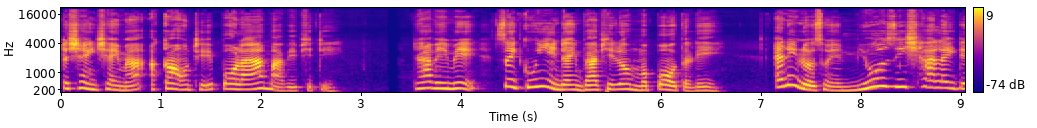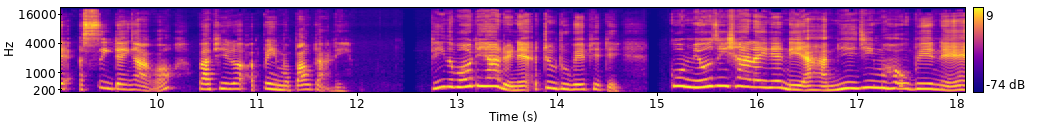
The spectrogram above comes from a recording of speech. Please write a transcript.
တစ်ချိန်ချိန်မှာအကောင့်အထေပေါ်လာရမှာပဲဖြစ်တယ်။ဒါပေမဲ့စိတ်ကူးရင်တိုင်းဘာဖြစ်လို့မပေါ့တလဲ အဲ့ဒီလိုဆိုရင်မျိုးစည်းရှားလိုက်တဲ့အစီတိုင်းကရောဘာဖြစ်လို့အပင်မပေါက်တာလဲဒီသဘောတရားတွေနဲ့အတူတူပဲဖြစ်တယ်ကိုမျိုးစည်းရှားလိုက်တဲ့နေရာဟာမြေကြီးမဟုတ်ဘဲနဲ့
